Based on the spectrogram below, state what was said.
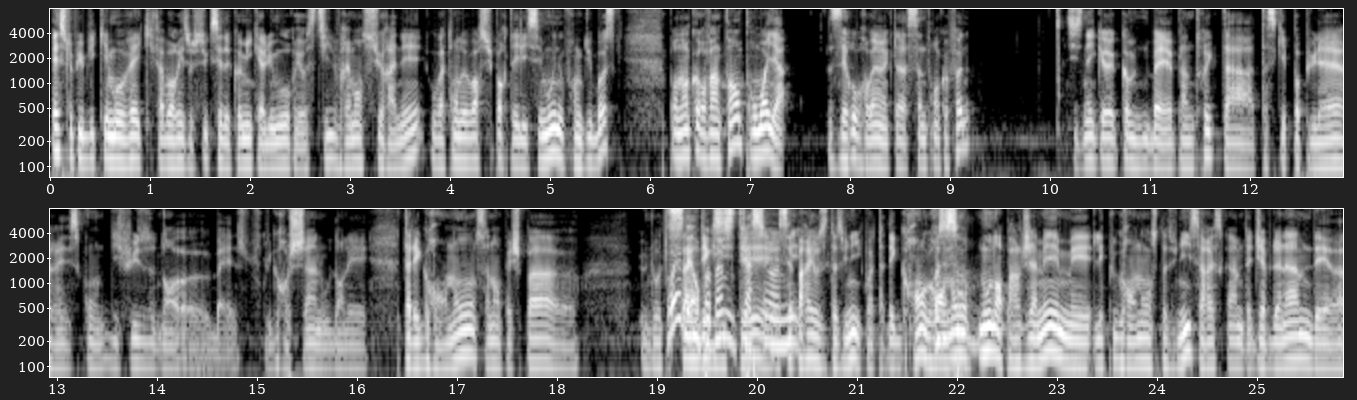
Est-ce le public est mauvais qui favorise le succès de comiques à l'humour et au style vraiment suranné? Ou va-t-on devoir supporter Elise Moon ou Franck Dubosc pendant encore 20 ans? Pour moi, il y a zéro problème avec la scène francophone. Si ce n'est que, comme ben, plein de trucs, t'as as ce qui est populaire et ce qu'on diffuse dans, euh, ben, sur les grosses chaînes ou dans les. T'as grands noms, ça n'empêche pas euh, une autre Ouais, mais scène d'exister. un C'est pareil aux États-Unis, quoi. T'as des grands, grands Ouais, noms. ça. Nous, on n'en parle jamais, mais les plus grands noms aux États-Unis, ça reste quand même des Jeff Dunham, des euh,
